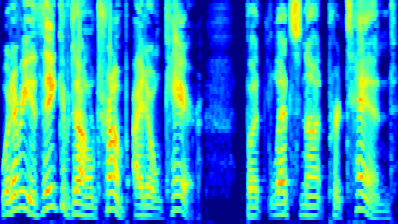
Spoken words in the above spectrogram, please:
Whatever you think of Donald Trump, I don't care. But let's not pretend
